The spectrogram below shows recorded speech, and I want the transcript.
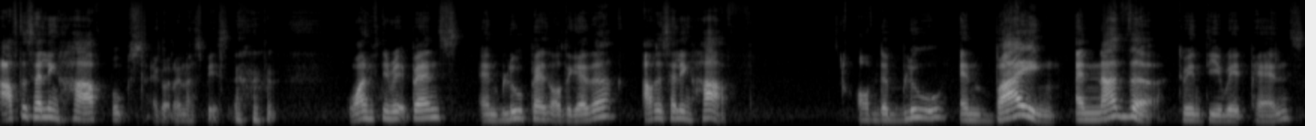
After selling half, oops, I got enough space. 115 red pens and blue pens altogether. After selling half of the blue and buying another 20 red pens,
